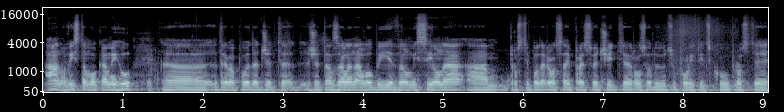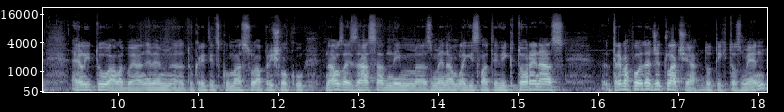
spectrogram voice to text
Áno, v istom okamihu e, treba povedať, že, t, že tá zelená lobby je veľmi silná a proste podarilo sa aj presvedčiť rozhodujúcu politickú proste elitu alebo ja neviem, tú kritickú masu a prišlo ku naozaj zásadným zmenám legislatívy, ktoré nás treba povedať, že tlačia do týchto zmien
